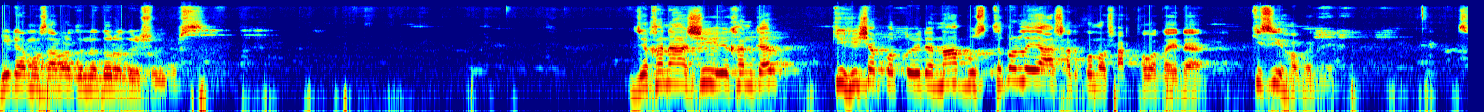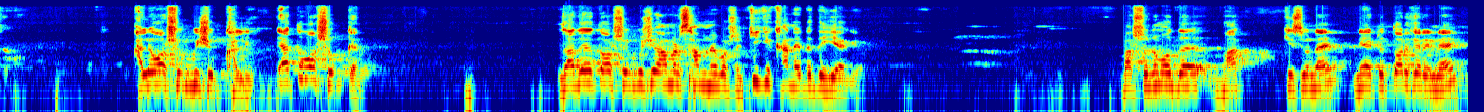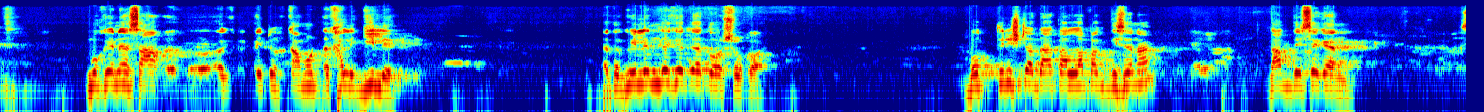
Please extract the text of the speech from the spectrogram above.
দুইটা মোসাবার জন্য দৌড়াদৌড়ি শুরু করছে। যেখানে আসি, এখানকার কি হিসাবপত্র এটা না বুঝতে পারলে আসার কোনো সার্থকতা এটা কিছুই হবে না এটা। খালি অসুখ বিসুখ খালি। এত অসুখ কেন? যাদের এত অসুখ বিসুখ, আমার সামনে বসে কি কি খান এটা দেখি আগে। বাসনের মধ্যে ভাত কিছু নেয়, নিয়ে একটু তরকারি নেয় মুখে চা, একটু কামড় খালি গিলে। এত গিলেন দেখে তো এত অসুখ হয় বত্রিশটা দাঁত আল্লাপাক দিছে না? দাঁত দিছে কেন?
